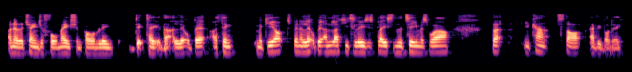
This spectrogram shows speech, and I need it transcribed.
I know the change of formation probably dictated that a little bit. I think McGeouch's been a little bit unlucky to lose his place in the team as well. But you can't start everybody.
